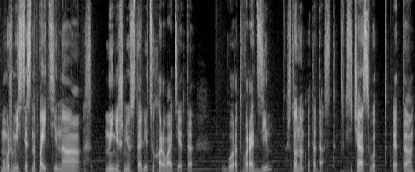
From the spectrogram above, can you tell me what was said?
Мы можем, естественно, пойти на нынешнюю столицу Хорватии. Это город Вородзин. Что нам это даст? Сейчас вот эта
